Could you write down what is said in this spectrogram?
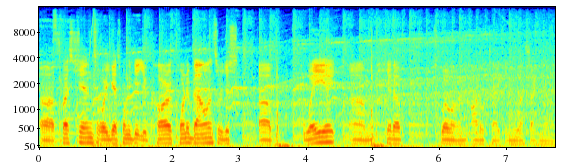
uh, questions or you guys want to get your car corner balance or just uh, weigh it, um, hit up Square One Auto Tech in West Sacramento.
